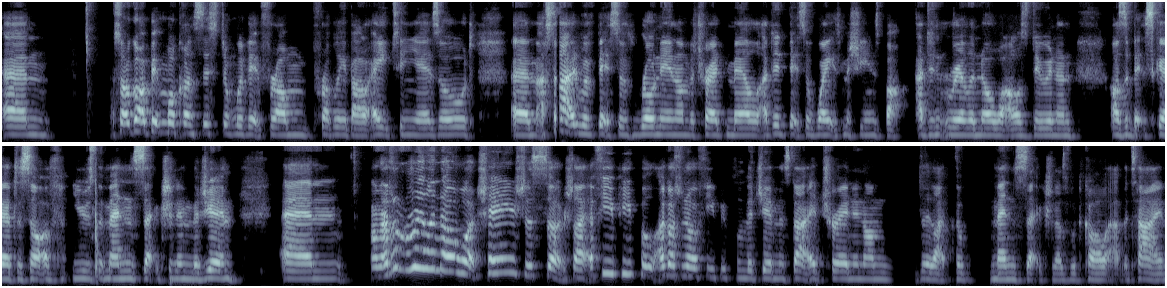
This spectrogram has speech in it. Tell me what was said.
um so I got a bit more consistent with it from probably about 18 years old. Um, I started with bits of running on the treadmill. I did bits of weights machines, but I didn't really know what I was doing, and I was a bit scared to sort of use the men's section in the gym. Um, and I don't really know what changed as such. Like a few people, I got to know a few people in the gym and started training on the like the men's section as we'd call it at the time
